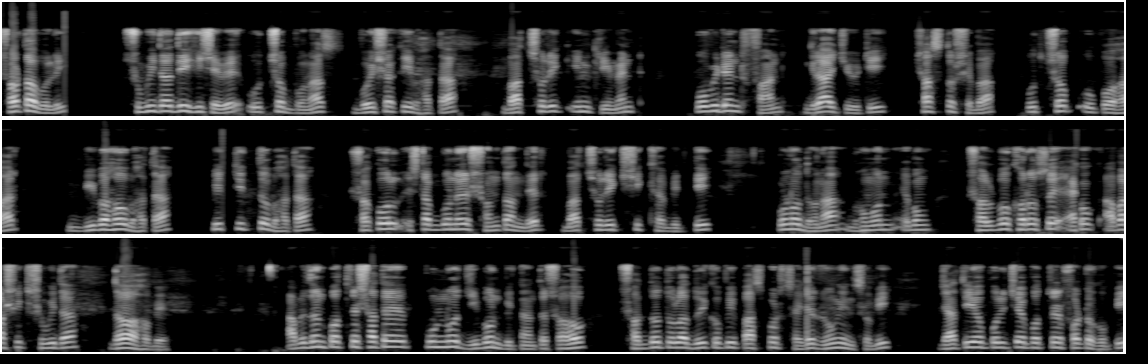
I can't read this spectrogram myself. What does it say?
শর্তাবলী, সুবিধাদি হিসেবে উৎসব বোনাস, বৈশাখী ভাতা, বাৎসরিক ইনক্রিমেন্ট, প্রভিডেন্ট ফান্ড গ্র্যাচুইটি স্বাস্থ্যসেবা, উৎসব উপহার, বিবাহ ভাতা, পিতৃত্ব ভাতা, সকল স্টাফগণের সন্তানদের বাৎসরিক শিক্ষাবৃত্তি, প্রণোদনা, ভ্রমণ এবং স্বল্প খরচে একক আবাসিক সুবিধা দেওয়া হবে। আবেদনপত্রের সাথে পূর্ণ জীবন বৃত্তান্ত সহ সদ্য তোলা দুই কপি পাসপোর্ট সাইজের রঙিন ছবি জাতীয় পরিচয়পত্রের ফটোকপি,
